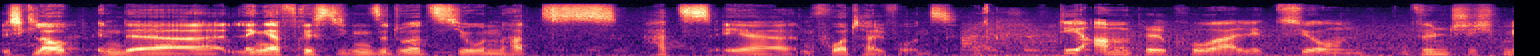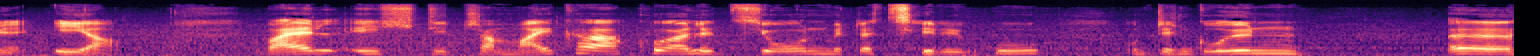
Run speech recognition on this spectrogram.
ich glaube, in der längerfristigen Situation hat es eher einen Vorteil für uns. Die Ampelkoalition wünsche ich mir eher, weil ich die Jamaika-Koalition mit der CDU und den Grünen, äh,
